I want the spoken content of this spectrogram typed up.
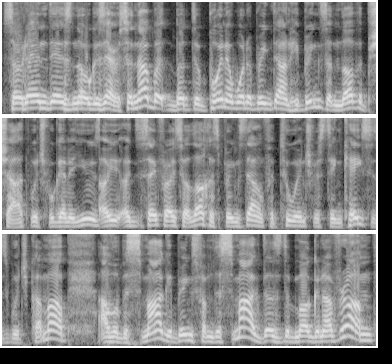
so then there's no gezerah. So now, but but the point I want to bring down, he brings another pshat which we're going to use. Sefer Halachas brings down for two interesting cases which come up. Ava b'smag, it brings from the smag. Does the Magen Avram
